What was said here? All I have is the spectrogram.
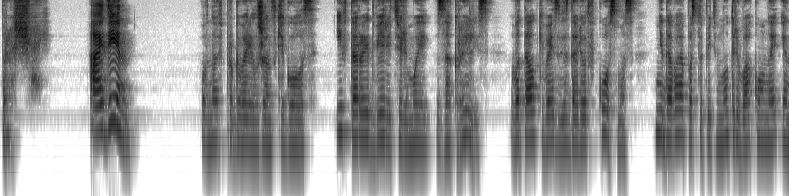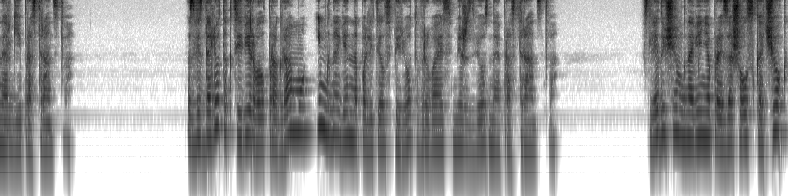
«Прощай». «Один!» Вновь проговорил женский голос, и вторые двери тюрьмы закрылись, выталкивая звездолет в космос, не давая поступить внутрь вакуумной энергии пространства. Звездолет активировал программу и мгновенно полетел вперед, врываясь в межзвездное пространство. В следующее мгновение произошел скачок,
